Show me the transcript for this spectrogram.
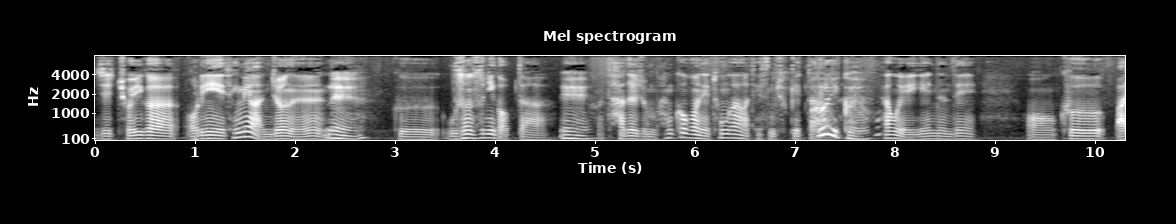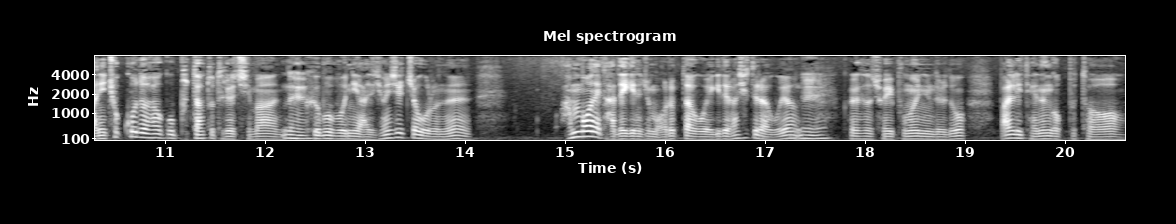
이제 저희가 어린이 생명 안전은 네. 그 우선순위가 없다. 네. 다들 좀 한꺼번에 통과가 됐으면 좋겠다. 그러니까요. 하고 얘기했는데 어 그 많이 촉구도 하고 부탁도 드렸지만 네. 그 부분이 아직 현실적으로는 한 번에 다 되기는 좀 어렵다고 얘기들 하시더라고요. 네. 그래서 저희 부모님들도 빨리 되는 것부터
